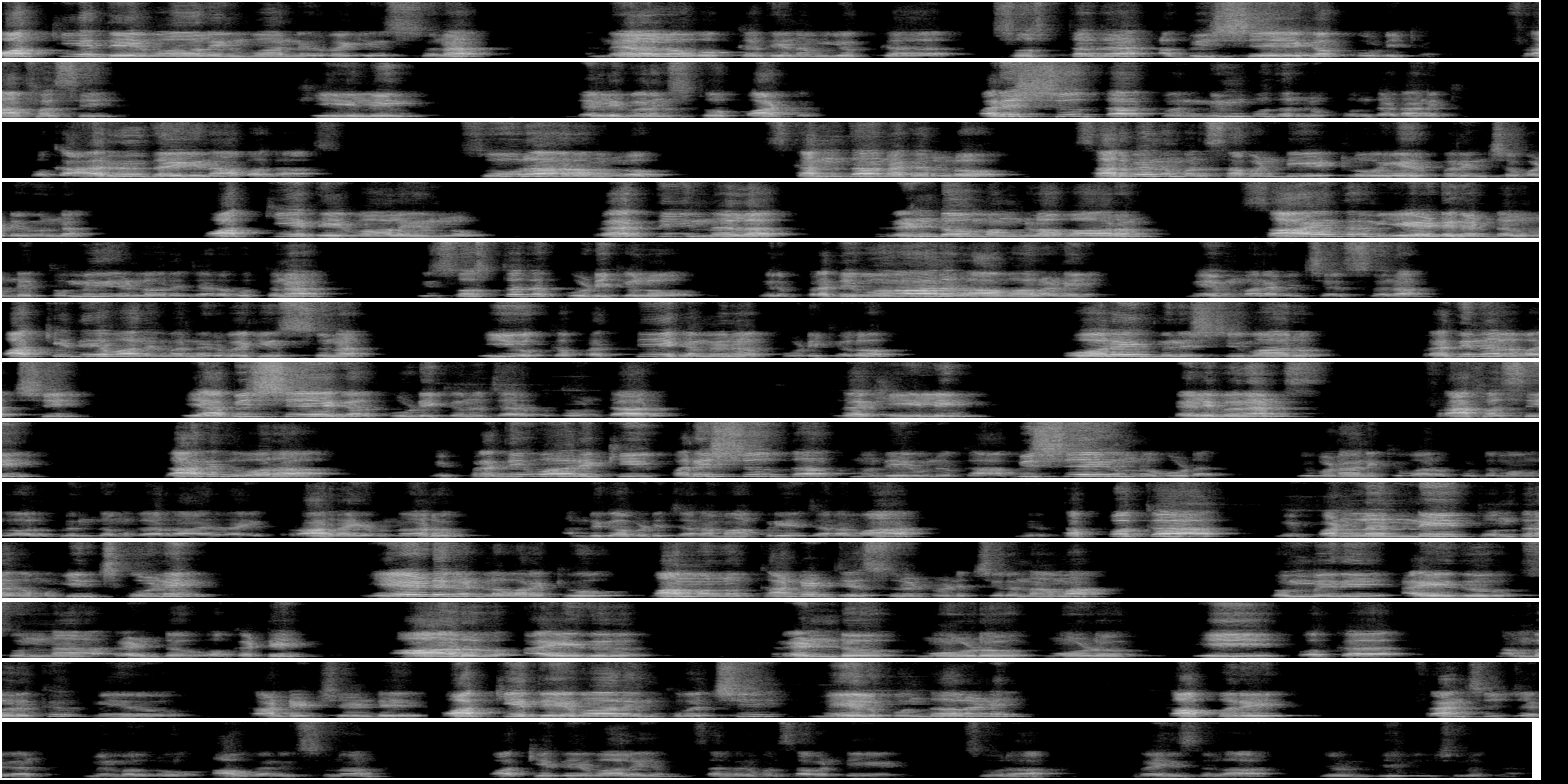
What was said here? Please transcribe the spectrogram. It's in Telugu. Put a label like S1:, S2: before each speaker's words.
S1: వాక్య దేవాలయం వారు నిర్వహిస్తున్న నెలలో ఒక్క దినం యొక్క స్వస్థత అభిషేక కూడిక ప్రాఫసీ హీలింగ్ డెలివరెన్స్తో పాటు పరిశుద్ధాత్మ నింపుదలను పొందడానికి ఒక అరుదైన అవకాశం. సూరారంలో స్కందానగర్లో సర్వే నంబర్ సెవెంటీ ఎయిట్లో ఏర్పరించబడి ఉన్న వాక్య దేవాలయంలో ప్రతి నెల రెండో మంగళవారం సాయంత్రం ఏడు గంటల నుండి తొమ్మిది గంటల వరకు జరుగుతున్న ఈ స్వస్థత కూడికలో మీరు ప్రతివారు రావాలని మేము మనవి చేస్తున్నాం. వాక్య దేవాలయం వారు నిర్వహిస్తున్న ఈ యొక్క ప్రత్యేకమైన కూడికలో ఓరే మినిస్ట్రీ వారు ప్రతి నెల వచ్చి ఈ అభిషేక కూడికను జరుపుతూ ఉంటారు. ద హీలింగ్ డెలివరెన్స్ ప్రాఫసీ దాని ద్వారా మీ ప్రతి వారికి పరిశుద్ధాత్మ దేవుని యొక్క అభిషేకంను కూడా ఇవ్వడానికి వారు కుటుంబంగా వాళ్ళు బృందంగా రారై రారై ఉన్నారు. అందుకబట్టి జనమా ప్రియ జనమా మీరు తప్పక మీ పనులన్నీ తొందరగా ముగించుకొని ఏడు గంటల వరకు మమ్మల్ని కాంటాక్ట్ చేస్తున్నటువంటి చిరునామా తొమ్మిది ఐదు సున్నా రెండు ఒకటి ఆరు ఐదు రెండు మూడు మూడు ఈ ఒక నంబరుకు మీరు కాంటాక్ట్ చేయండి. వాక్య దేవాలయంకు వచ్చి మేలు పొందాలని కాపరి ఫ్రాన్సిస్ జగన్ మిమ్మల్ని ఆహ్వానిస్తున్నాను. వాక్య దేవాలయం సర్వే నెంబర్ సెవెంటీ ఎయిట్ సూరా. ప్రైజ్ లా దేవుని దీవించునుగా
